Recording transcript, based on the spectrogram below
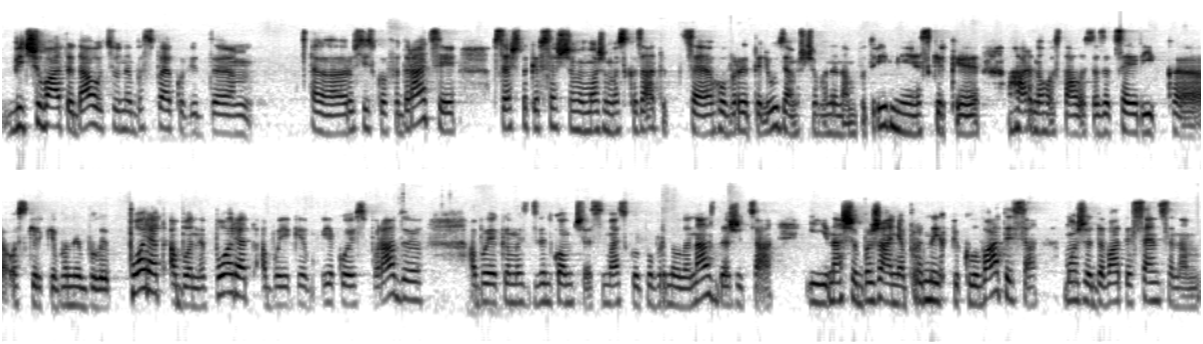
відчувати да оцю небезпеку від ем, Російської Федерації, все ж таки, все, що ми можемо сказати, це говорити людям, що вони нам потрібні, скільки гарного сталося за цей рік, е, оскільки вони були поряд або не поряд, або яким якоюсь порадою, або якимось дзвінком чи смс-кою повернули нас до життя, і наше бажання про них піклуватися може давати сенси нам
